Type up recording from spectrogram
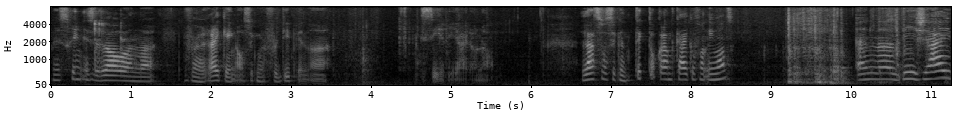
Misschien is het wel een uh, verrijking als ik me verdiep in uh. I don't know. Laatst was ik een TikTok aan het kijken van iemand. En uh, die zei.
